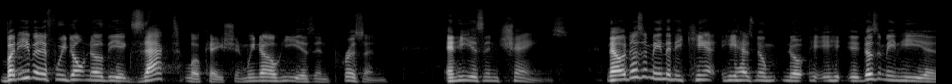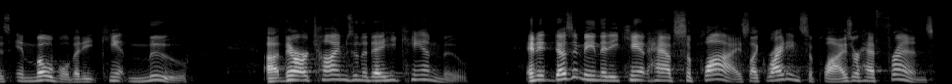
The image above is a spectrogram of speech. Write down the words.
But even if we don't know the exact location, we know he is in prison and he is in chains. Now, it doesn't mean that he can't, he has no, no it doesn't mean he is immobile, that he can't move. Uh, there are times in the day he can move. And it doesn't mean that he can't have supplies, like writing supplies, or have friends.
